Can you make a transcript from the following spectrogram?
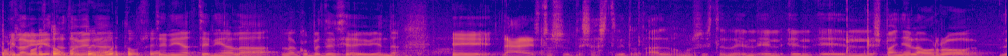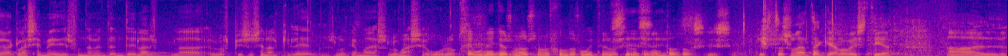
Por, y la por vivienda esto, también muertos, ¿eh? tenía, tenía la, la competencia de vivienda. Eh, nah, esto es un desastre total. Vamos, este, el, el- el- el España el ahorro de la clase media es fundamentalmente las- la- los pisos en alquiler, es lo que más lo más seguro. Según ellos no, son los fondos buitres los que lo tienen todo. sí, sí. Esto es un ataque a lo bestia al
